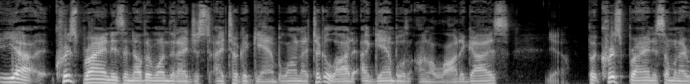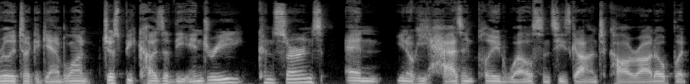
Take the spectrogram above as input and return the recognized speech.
yeah, Kris Bryant is another one that I just I took a gamble on. I took a lot a gamble on a lot of guys. Yeah. But Kris Bryant is someone I really took a gamble on just because of the injury concerns and you know, he hasn't played well since he's gotten to Colorado, but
